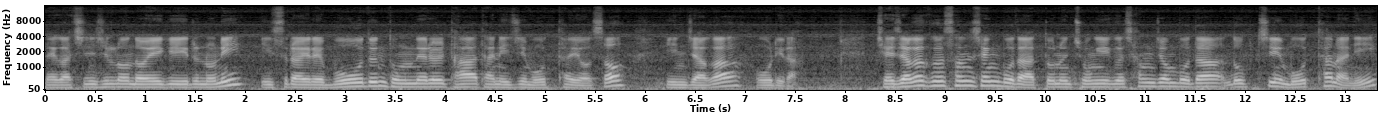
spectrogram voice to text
내가 진실로 너에게 이르노니 이스라엘의 모든 동네를 다 다니지 못하여서 인자가 오리라. 제자가 그 선생보다 또는 종이 그 상전보다 높지 못하나니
